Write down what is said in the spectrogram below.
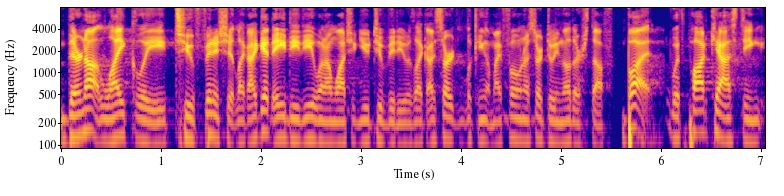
they're not likely to finish it. Like I get ADD when I'm watching YouTube videos. Like I start looking at my phone, I start doing other stuff. But with podcasting,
